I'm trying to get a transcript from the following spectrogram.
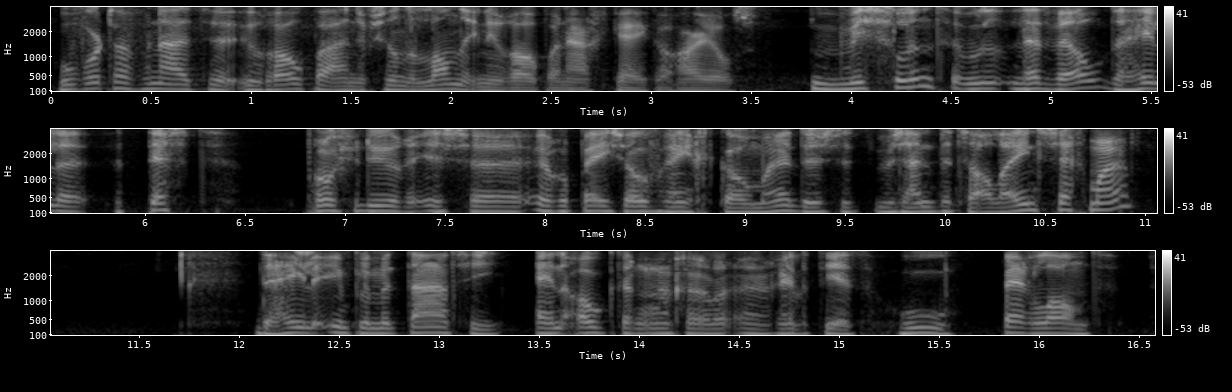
Hoe wordt er vanuit Europa en de verschillende landen in Europa naar gekeken, Harjos? Wisselend, let wel. De hele test procedure is uh, Europees overeengekomen. Hè? Dus het, we zijn het met z'n allen eens, zeg maar. De hele implementatie en ook daaraan gerelateerd hoe per land uh,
